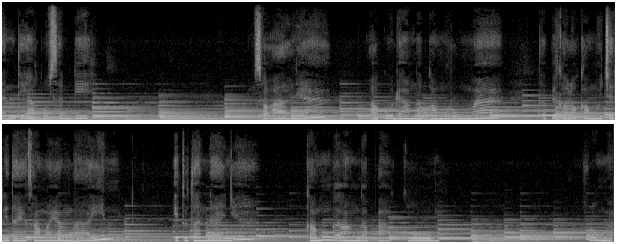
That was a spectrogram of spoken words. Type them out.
Nanti aku sedih. Soalnya aku udah anggap kamu rumah, tapi kalau kamu cerita yang sama yang lain, itu tandanya kamu gak anggap aku rumah.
